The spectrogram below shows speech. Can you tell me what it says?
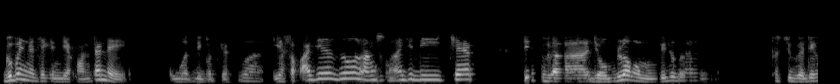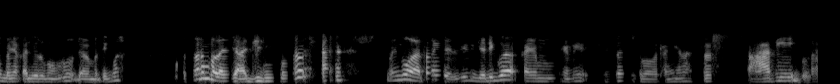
gue pengen ngecekin dia konten deh buat di podcast gue ya sok aja tuh langsung aja di chat dia juga jomblo ngomong gitu kan. Terus juga dia kebanyakan di rumah mulu dalam hati gue sekarang malah jajing banget gue gak tau jadi, jadi gue kayak ini itu orangnya lah. Terus sehari gue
